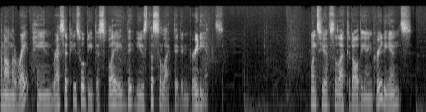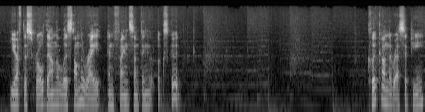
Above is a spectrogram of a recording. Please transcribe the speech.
and on the right pane, recipes will be displayed that use the selected ingredients. Once you have selected all the ingredients, you have to scroll down the list on the right and find something that looks good. Click on the recipe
